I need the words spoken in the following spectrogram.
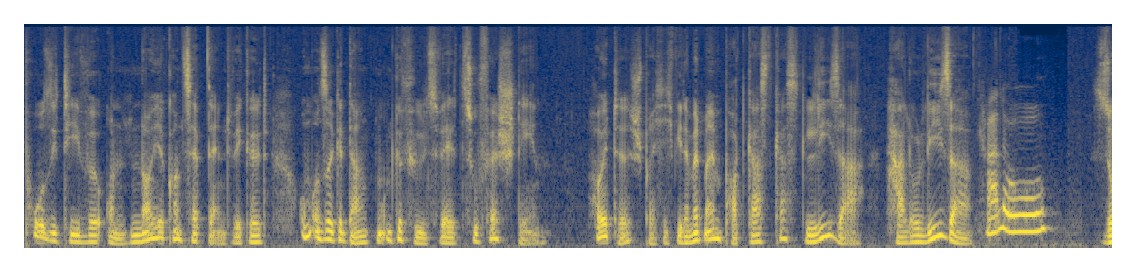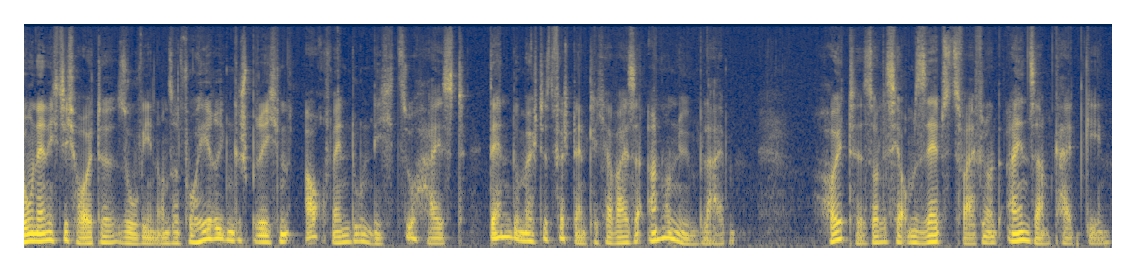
positive und neue Konzepte entwickelt, um unsere Gedanken- und Gefühlswelt zu verstehen. Heute spreche ich wieder mit meinem Podcast-Gast Lisa. Hallo Lisa. Hallo. So nenne ich dich heute, so wie in unseren vorherigen Gesprächen, auch wenn du nicht so heißt, denn du möchtest verständlicherweise anonym bleiben. Heute soll es ja um Selbstzweifel und Einsamkeit gehen.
